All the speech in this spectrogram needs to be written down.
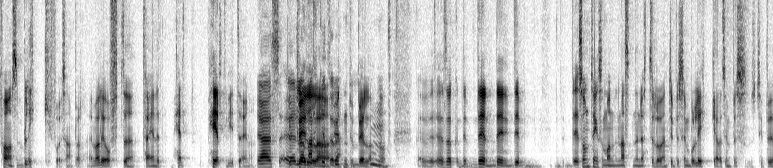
farens blikk, eksempel, er veldig ofte tegnet helt, helt hvite øyne. Ja, pupiller, uten pupiller. Mm. Altså, det, det, det, det, er sånne ting som man nesten er nødt til å En type symbolikk eller type, type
